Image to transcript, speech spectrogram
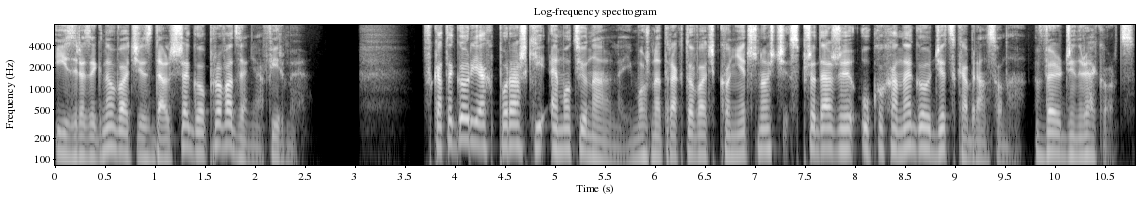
i zrezygnować z dalszego prowadzenia firmy. W kategoriach porażki emocjonalnej można traktować konieczność sprzedaży ukochanego dziecka Bransona, Virgin Records,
